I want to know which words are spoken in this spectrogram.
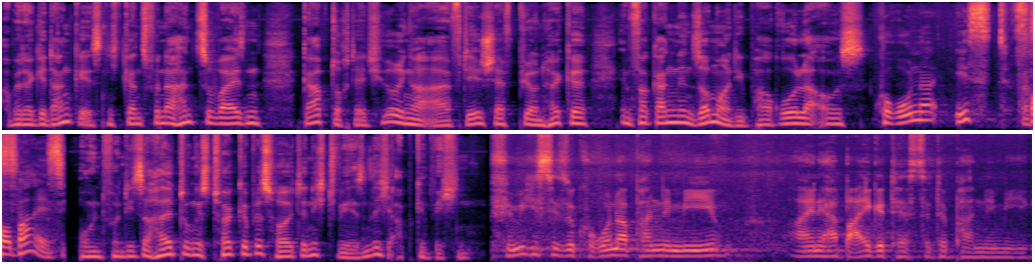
Aber der Gedanke ist nicht ganz von der Hand zu weisen, gab doch der Thüringer AfD-Chef Björn Höcke im vergangenen Sommer die Parole aus Corona ist vorbei. Und von dieser Haltung ist Höcke bis heute nicht wesentlich abgewichen. Für mich ist diese Corona-Pandemie eine herbeigetestete Pandemie.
